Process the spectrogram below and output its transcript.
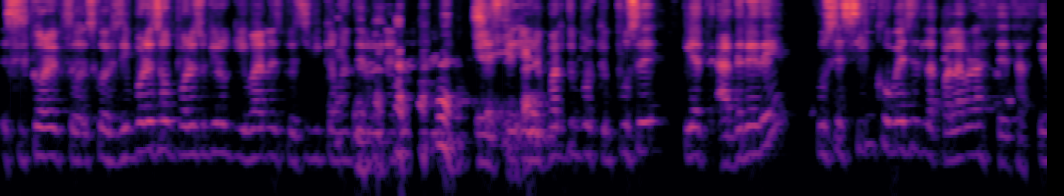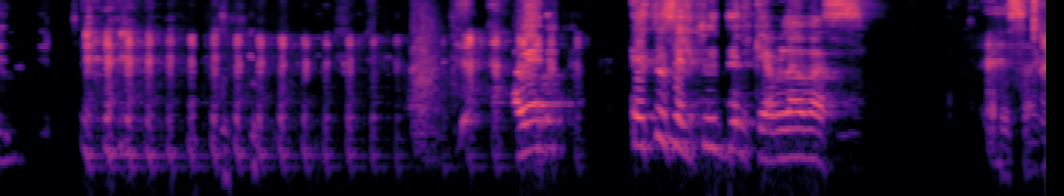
Es correcto, es correcto. Sí, por eso, por eso quiero que Iván específicamente lo lea. Este, y aparte porque puse, fíjate, adrede, puse cinco veces la palabra cesación. A ver, esto es el tuit del que hablabas. Exacto.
